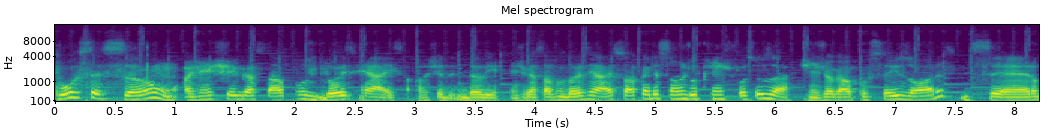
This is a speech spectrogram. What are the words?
Por sessão, a gente gastava uns dois reais a partir dali. A gente gastava uns dois reais só com a edição do que a gente fosse usar. A gente jogava por seis horas, eram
